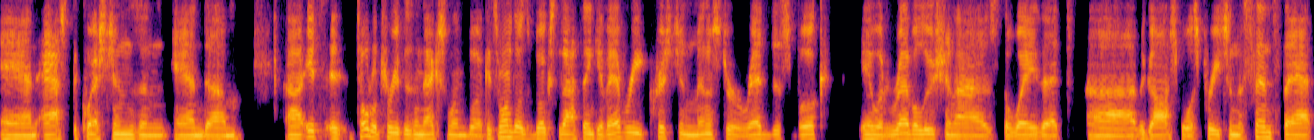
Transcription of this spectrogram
and asked the questions, and and um, uh, it's it, Total Truth is an excellent book. It's one of those books that I think if every Christian minister read this book, it would revolutionize the way that uh, the gospel is preached in the sense that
